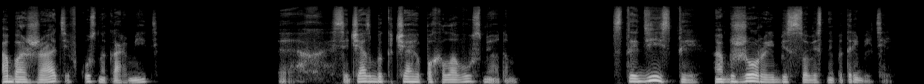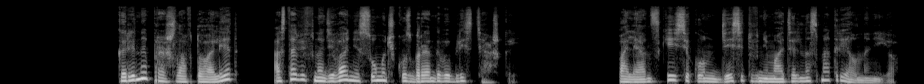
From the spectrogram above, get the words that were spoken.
обожать и вкусно кормить. Эх, сейчас бы к чаю по халаву с медом. Стыдись ты, обжора и бессовестный потребитель. Корине прошла в туалет, оставив на диване сумочку с брендовой блестяшкой. Полянский секунд десять внимательно смотрел на нее,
